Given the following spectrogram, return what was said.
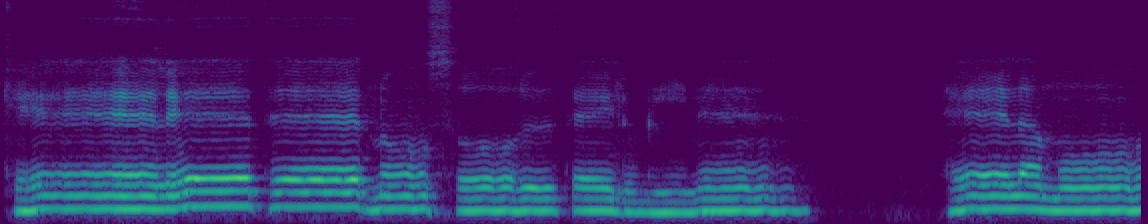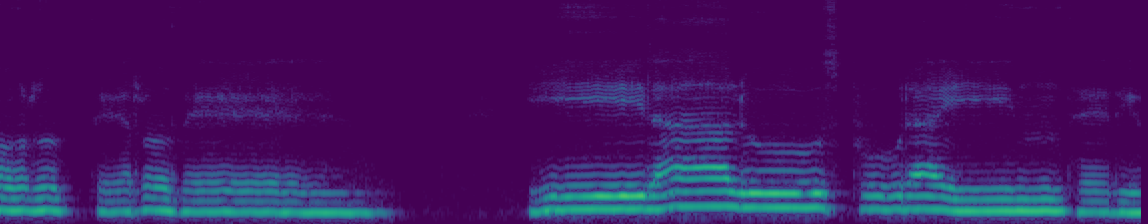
Que el eterno sol te ilumine, el amor te rodee y la luz pura interior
